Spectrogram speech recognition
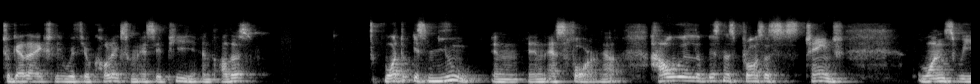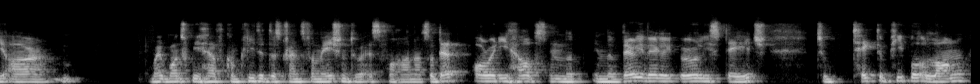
together actually with your colleagues from sap and others what is new in, in s4 yeah? how will the business processes change once we are once we have completed this transformation to S4HANA. So that already helps in the in the very, very early stage to take the people along.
